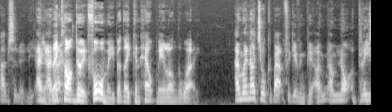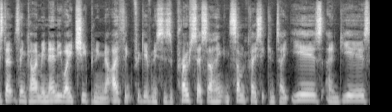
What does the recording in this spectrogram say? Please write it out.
absolutely. You And, know, and they I- can't do it for me, but they can help me along the way. And when I talk about forgiving people, I'm, I'm not. Please don't think I'm in any way cheapening that. I think forgiveness is a process. I think in some cases it can take years and years.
